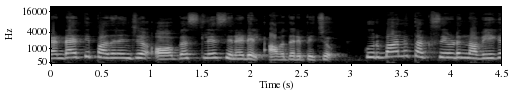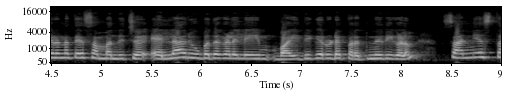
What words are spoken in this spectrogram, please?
രണ്ടായിരത്തി പതിനഞ്ച് ഓഗസ്റ്റിലെ സിനഡിൽ അവതരിപ്പിച്ചു. കുർബാന തക്സയുടെ നവീകരണത്തെ സംബന്ധിച്ച് എല്ലാ രൂപതകളിലെയും വൈദികരുടെ പ്രതിനിധികളും സന്യസ്ത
